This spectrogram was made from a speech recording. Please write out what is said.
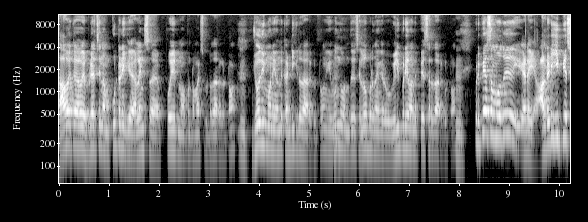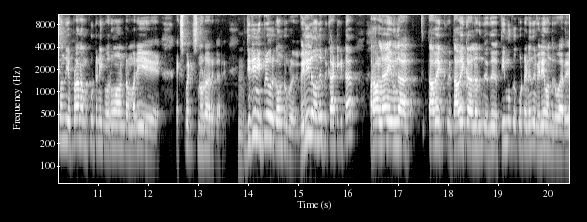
தாவைக்காவை எப்படியாச்சும் நம்ம கூட்டணிக்கு அலைன்ஸ் போயிடணும் அப்படின்ற மாதிரி சொல்றதா இருக்கட்டும். ஜோதிமோனை வந்து கண்டிக்கிறதா இருக்கட்டும் இவங்க வந்து செல்வ பிறந்தகை வெளிப்படையாக வந்து பேசுறதா இருக்கட்டும். இப்படி பேசும்போது எடை ஆல்ரெடி இபிஎஸ் வந்து எப்படா நம்ம கூட்டணிக்கு வருவான்ற மாதிரி எக்ஸ்பெக்டேஷனோட இருக்காரு. திடீர்னு இப்படி ஒரு கவுண்டர் கூட வெளியில வந்து இப்படி காட்டிக்கிட்டா பரவாயில்ல இவங்க தாவை தாவைக்கால இருந்து இது திமுக கூட்டணி இருந்து வெளியே வந்துருவாரு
